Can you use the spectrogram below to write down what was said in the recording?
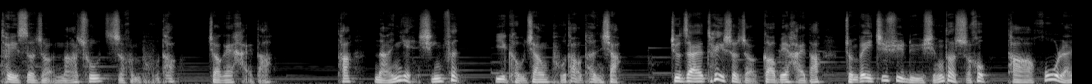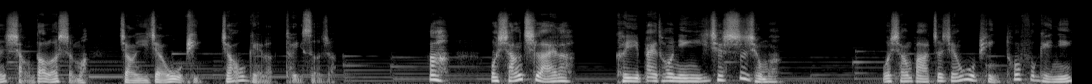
褪色者拿出纸痕葡萄交给海达，他难掩兴奋，一口将葡萄吞下。就在褪色者告别海达，准备继续旅行的时候，他忽然想到了什么，将一件物品交给了褪色者。啊，我想起来了，可以拜托您一件事情吗？我想把这件物品托付给您，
